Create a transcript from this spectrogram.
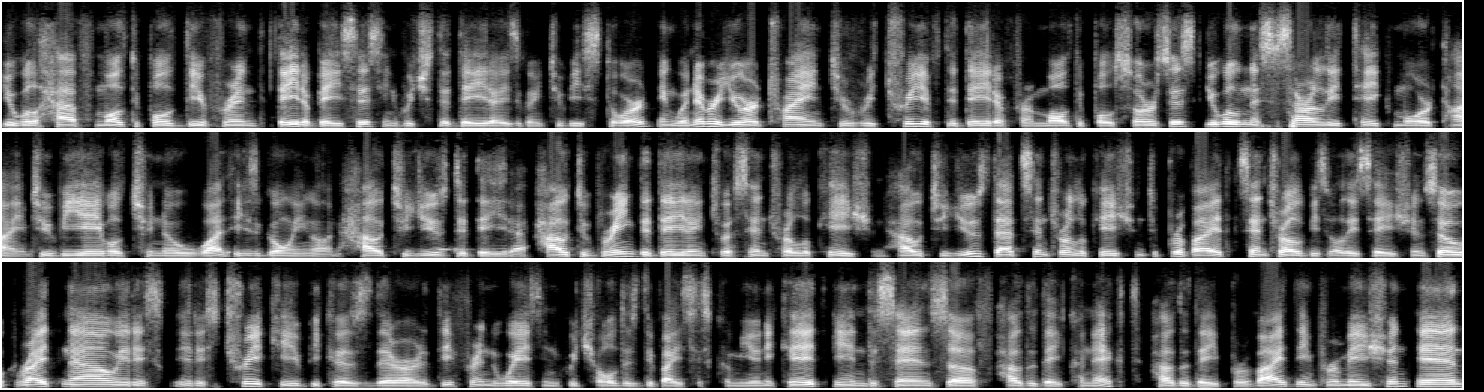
You will have multiple different databases in which the data is going to be stored. And whenever you are trying to retrieve the data from multiple sources, you will necessarily necessarily take more time to be able to know what is going on, how to use the data, how to bring the data into a central location, how to use that central location to provide central visualization. So right now it is it is tricky because there are different ways in which all these devices communicate in the sense of how do they connect, how do they provide the information, and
